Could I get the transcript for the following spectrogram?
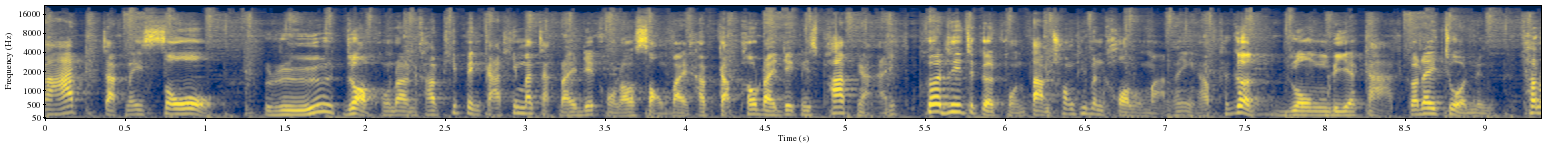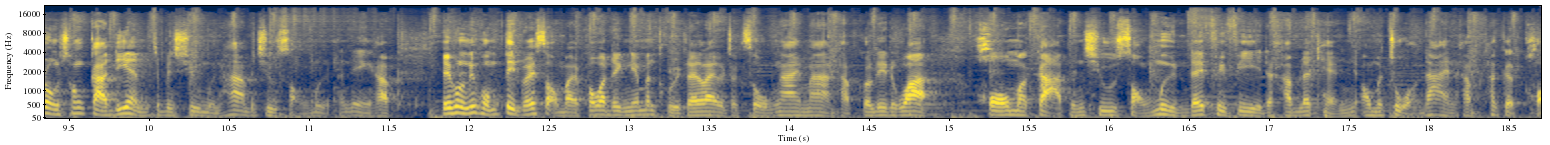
การ์ดจากในโซหรือดรอปของเราครับที่เป็นการที่มาจากไรเด็กของเรา2ใบครับกลับเข้าไรเด็กในสภาพหงาย เพื่อที่จะเกิดผลตามช่องที่มันคอลงมานั่นเองครับ ถ้าเกิดลงเรียกาศก็ได้จวนหนึ่ง ถ้าลงช่องการเดียนจะเป็นชิวหมื่นห้าเป็นชิวสองหมื่นนั่นเองครับในผลที่ผมติดไว้2ใบเพราะว่าเด็กนี้มันถุยไล่ๆออกจากโซง่ายมากครับ ก็เรียกว่าคอมากาศเป็นชิว20,000ได้ฟรีๆนะครับ และแถมเอามาจั่วได้นะครับ ถ้าเกิดคอ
